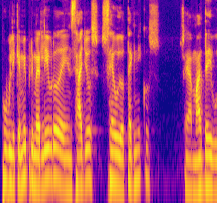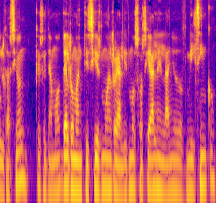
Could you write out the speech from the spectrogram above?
Publiqué mi primer libro de ensayos pseudotécnicos, o sea, más de divulgación, que se llamó Del romanticismo al realismo social en el año 2005.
